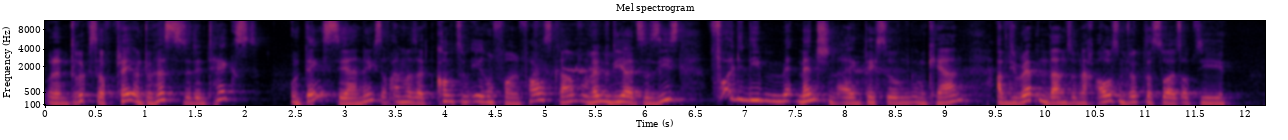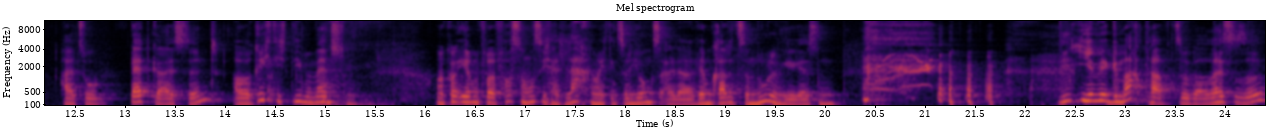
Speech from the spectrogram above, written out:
Und dann drückst du auf Play und du hörst so den Text und denkst dir ja nichts. Auf einmal sagt, komm zum ehrenvollen Faustkampf. Und wenn du die halt so siehst, voll die lieben Me- Menschen eigentlich so im, im Kern. Aber die rappen dann so nach außen, wirkt das so, als ob sie halt so Bad Guys sind, aber richtig liebe Menschen. Und dann kommt ehrenvoller Faust, dann muss ich halt lachen, weil ich denke so, Jungs, Alter, wir haben gerade so Nudeln gegessen. die ihr mir gemacht habt sogar, weißt du so?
